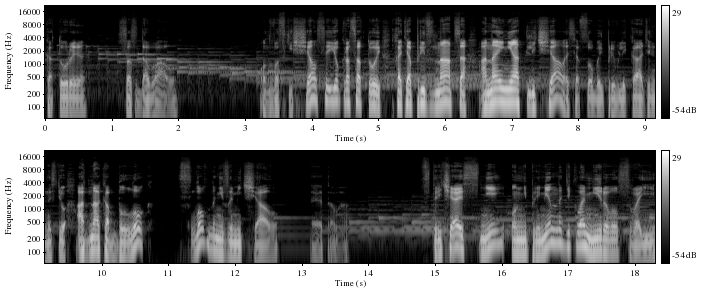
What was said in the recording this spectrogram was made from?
которые создавал. Он восхищался ее красотой, хотя, признаться, она и не отличалась особой привлекательностью, однако Блок словно не замечал этого. Встречаясь с ней, он непременно декламировал свои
